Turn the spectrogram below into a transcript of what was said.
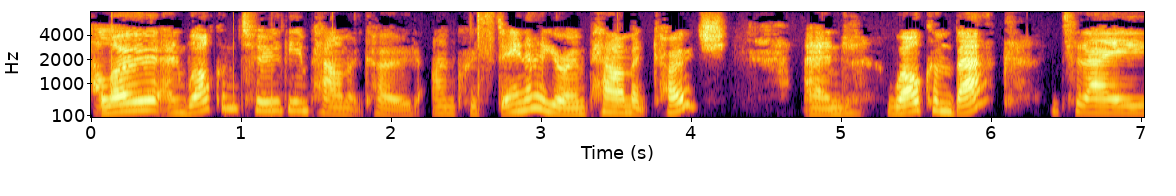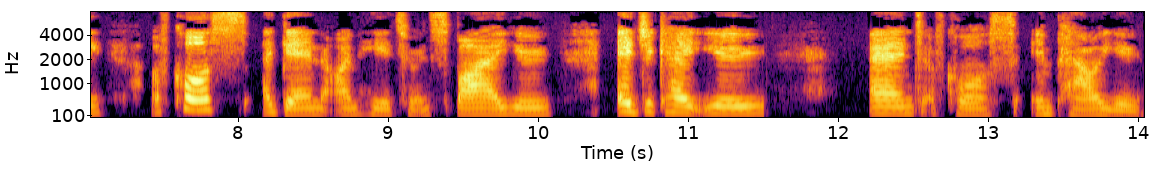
Hello and welcome to the Empowerment Code. I'm Christina, your empowerment coach, and welcome back. Today, of course, again, I'm here to inspire you, educate you, and of course, empower you.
